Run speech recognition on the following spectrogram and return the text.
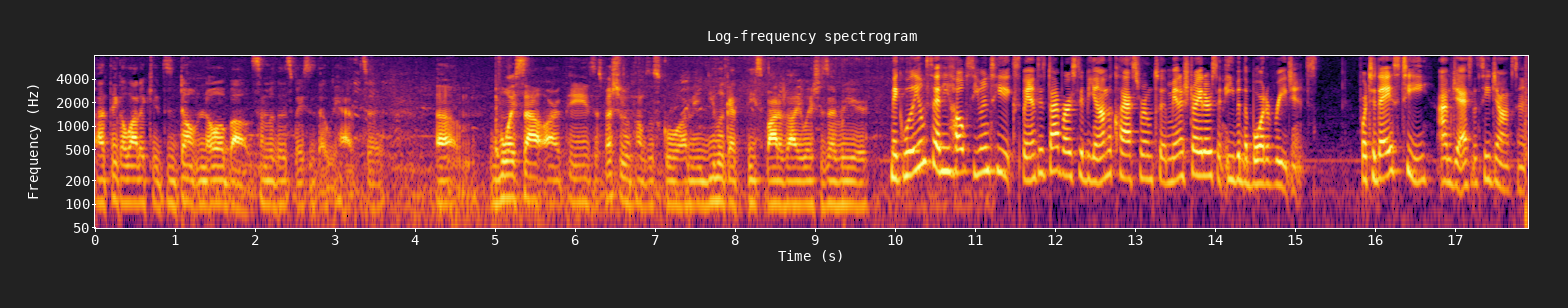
I think a lot of kids don't know about some of the spaces that we have to um, voice out our opinions, especially when it comes to school. I mean, you look at these spot evaluations every year. McWilliams said he hopes UNT expands its diversity beyond the classroom to administrators and even the Board of Regents. For today's tea, I'm Jasmine C. Johnson.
